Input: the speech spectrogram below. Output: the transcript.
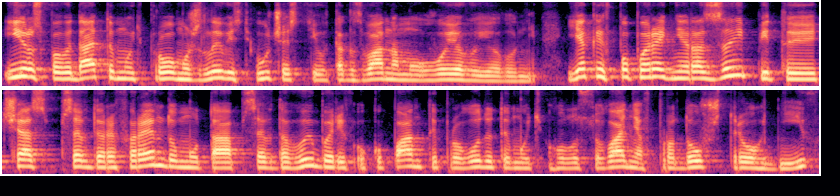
і розповідатимуть про можливість участі в так званому воєвиявленні. Як і в попередні рази, під е, час псевдореферендуму та псевдовиборів окупанти проводитимуть голосування впродовж трьох днів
